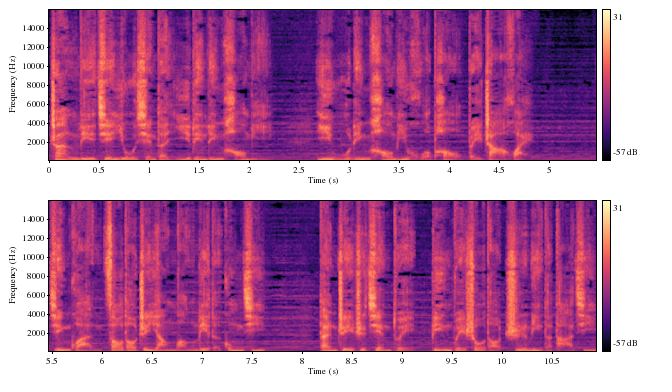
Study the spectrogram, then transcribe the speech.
战列舰右舷的一零零毫米、一五零毫米火炮被炸坏。尽管遭到这样猛烈的攻击，但这支舰队并未受到致命的打击，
